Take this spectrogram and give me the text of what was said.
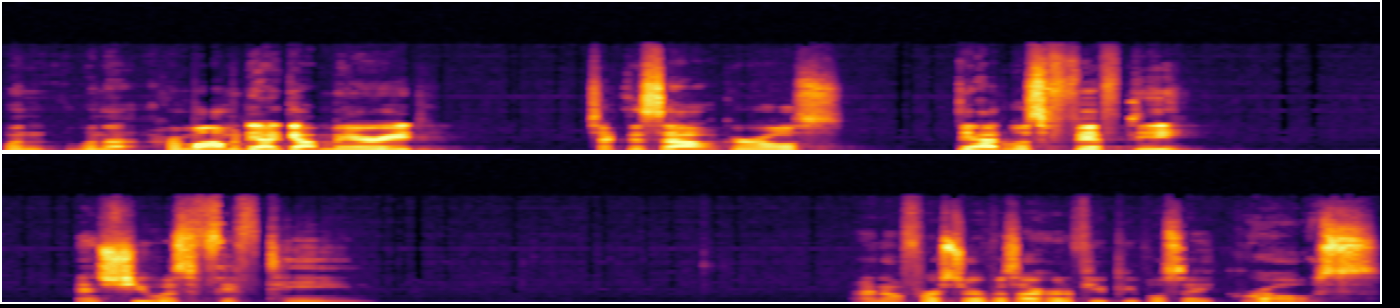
when when the, her mom and dad got married, Check this out, girls. Dad was 50 and she was 15. I know, first service, I heard a few people say, gross.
